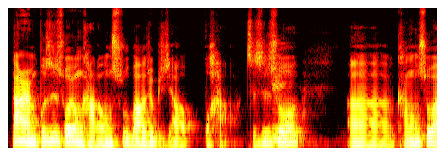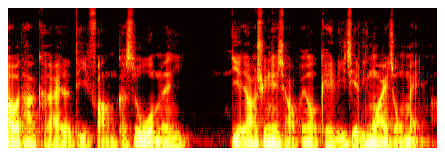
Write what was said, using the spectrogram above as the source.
当然不是说用卡通书包就比较不好，只是说、嗯、呃，卡通书包有它可爱的地方，可是我们也要训练小朋友可以理解另外一种美嘛，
